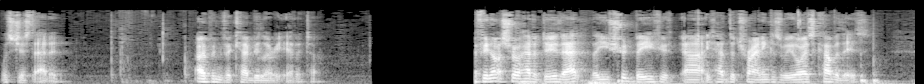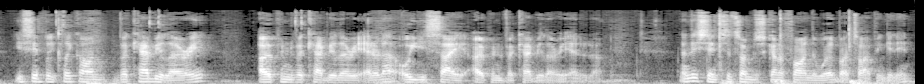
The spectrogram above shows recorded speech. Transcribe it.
was just added. Open vocabulary editor. If you're not sure how to do that, though you should be if you've, uh, you've had the training because we always cover this, you simply click on vocabulary, open vocabulary editor, or you say open vocabulary editor. In this instance, I'm just going to find the word by typing it in.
